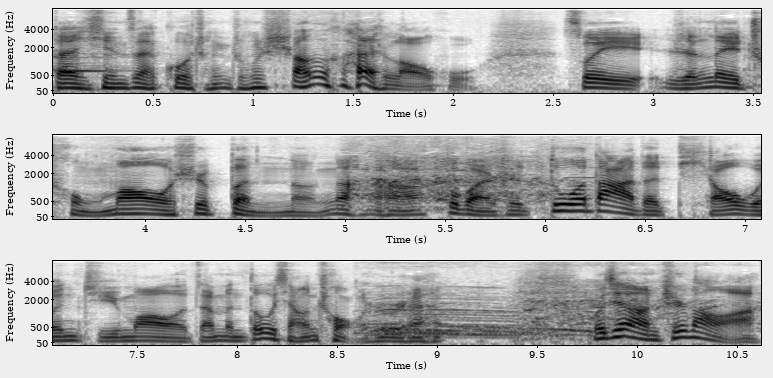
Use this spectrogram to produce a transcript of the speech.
担心在过程中伤害老虎，所以人类宠猫是本能啊啊！不管是多大的条纹橘猫，咱们都想宠，是不是？我就想知道啊，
